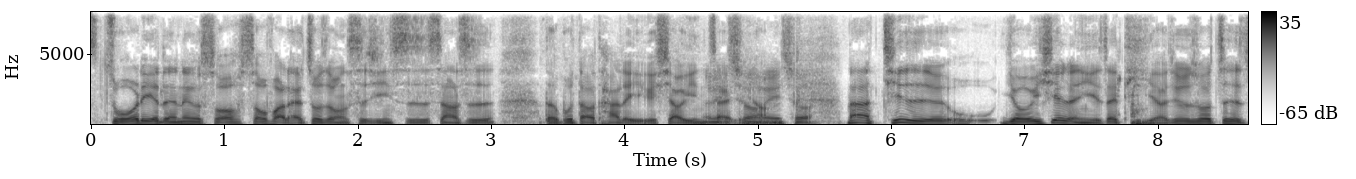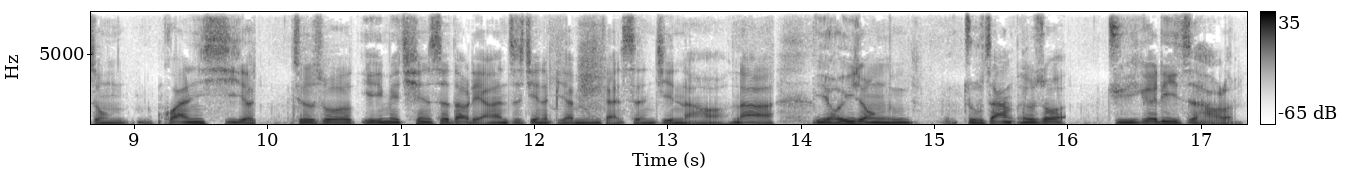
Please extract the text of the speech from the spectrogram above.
拙劣的那个手手法来做这种事情，事实上是得不到它的一个效应在。没错，没错。那其实有一些人也在提啊，就是说这种关系啊，就是说也因为牵涉到两岸之间的比较敏感神经了哈。那有一种主张，就是说。举一个例子好了，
